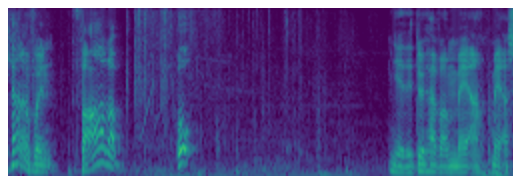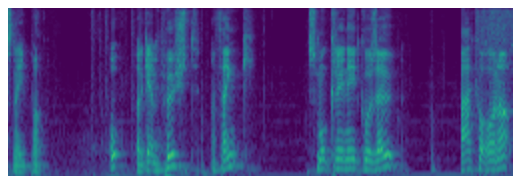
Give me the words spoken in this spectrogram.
can't have went far up. Oh! Yeah, they do have a meta, meta sniper. Oh, they're getting pushed, I think. Smoke grenade goes out. Back it on up.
